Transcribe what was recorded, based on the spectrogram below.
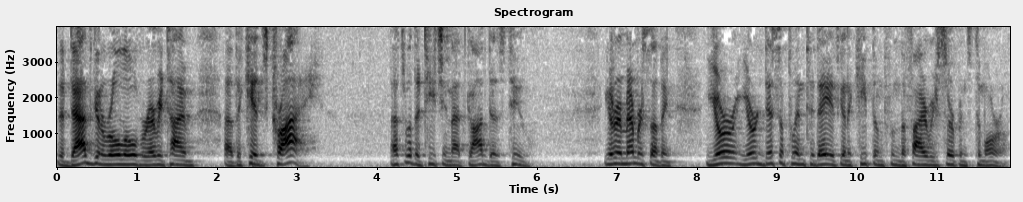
If dad's going to roll over every time uh, the kids cry, that's what they're teaching that God does too. You remember something. Your, your discipline today is going to keep them from the fiery serpents tomorrow.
